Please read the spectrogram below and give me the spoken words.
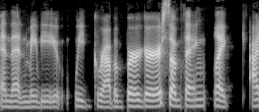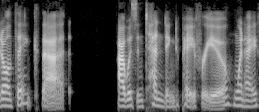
and then maybe we grab a burger or something, like I don't think that I was intending to pay for you when I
